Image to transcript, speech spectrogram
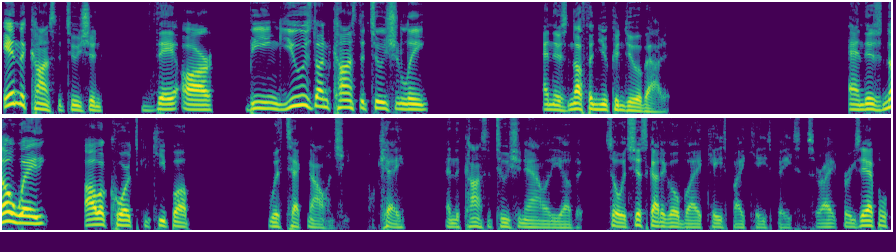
in the Constitution, they are being used unconstitutionally, and there's nothing you can do about it. And there's no way our courts can keep up with technology, okay, and the constitutionality of it. So it's just got to go by a case by case basis, right? For example,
